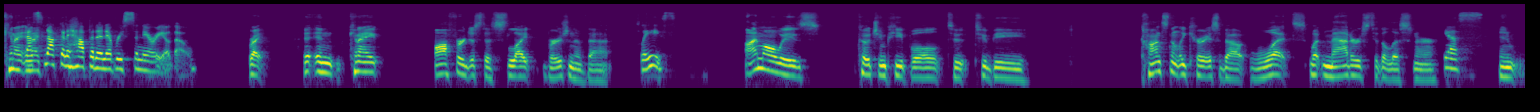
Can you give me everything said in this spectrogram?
can I? That's I, not going to happen in every scenario, though. Right. And can I offer just a slight version of that? Please. I'm always coaching people to to be constantly curious about what's what matters to the listener. Yes. And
